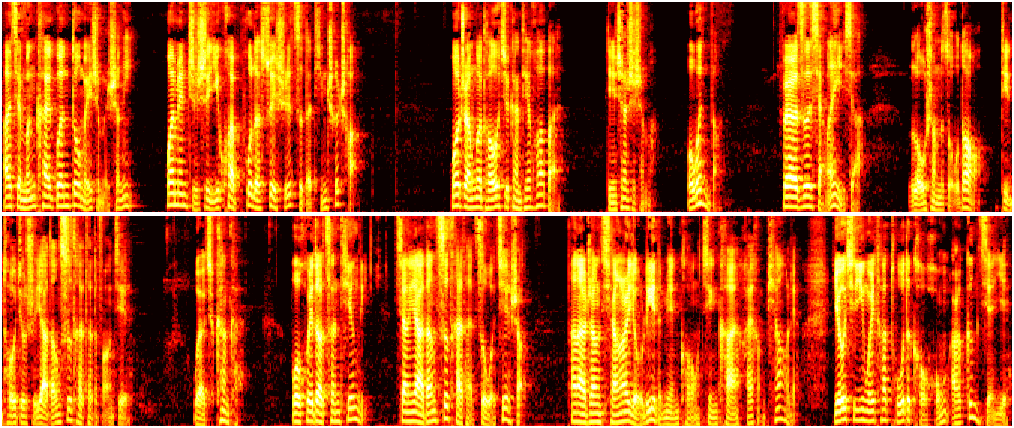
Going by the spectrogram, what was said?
而且门开关都没什么声音。外面只是一块铺了碎石子的停车场。我转过头去看天花板，顶上是什么？我问道。菲尔兹想了一下，楼上的走道顶头就是亚当斯太太的房间，我要去看看。我回到餐厅里，向亚当斯太太自我介绍。她那张强而有力的面孔，近看还很漂亮，尤其因为她涂的口红而更鲜艳。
